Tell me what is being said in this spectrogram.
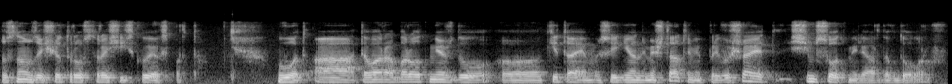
в основном за счет роста российского экспорта. Вот. А товарооборот между э, Китаем и Соединенными Штатами превышает 700 миллиардов долларов.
